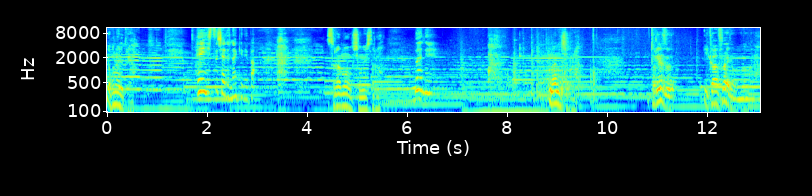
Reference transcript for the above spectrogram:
呼ばないでくれよ。変質者じゃなければ。それはもう証明したら。まあね。何にしようかな。とりあえずイカフライでも食おうかな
